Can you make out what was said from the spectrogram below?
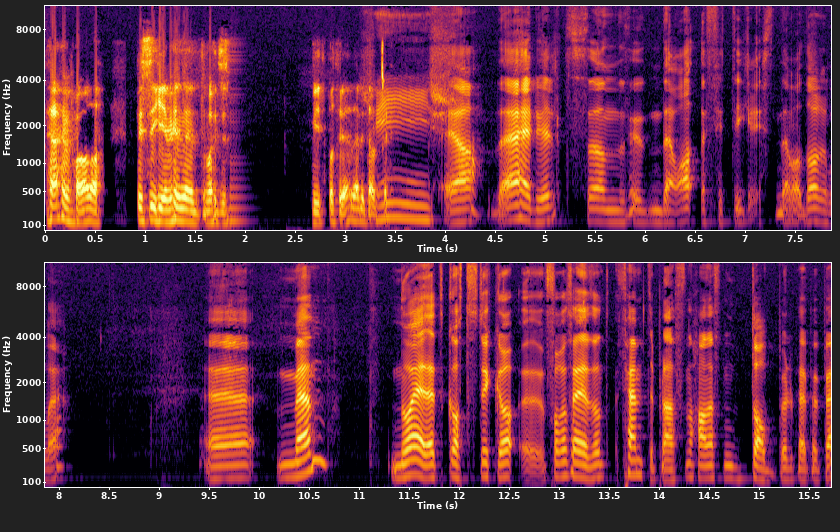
Det er bra, da. Hvis ikke vi nevnte faktisk midt på tre, det er litt artig. Ja, det er helt vilt. Sånn, det var Fytti grisen, det var dårlig. Eh, men nå er det et godt stykke eh, For å si det sånn, femteplassen har nesten dobbel PPP.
